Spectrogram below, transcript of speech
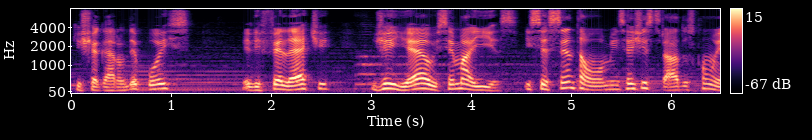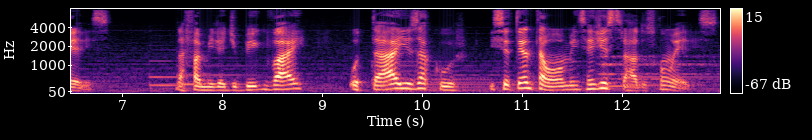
que chegaram depois, Elifelete, Jeiel e Semaías, e sessenta homens registrados com eles. Da família de Bigvai, Utai e Zacur, e setenta homens registrados com eles.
